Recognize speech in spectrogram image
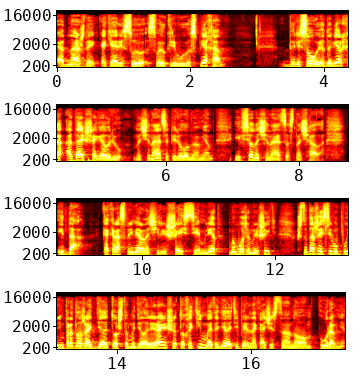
однажды, как я рисую свою кривую успеха, дорисовываю ее до верха, а дальше я говорю, начинается переломный момент. И все начинается сначала. И да, как раз примерно через 6-7 лет мы можем решить, что даже если мы будем продолжать делать то, что мы делали раньше, то хотим мы это делать теперь на качественно новом уровне.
